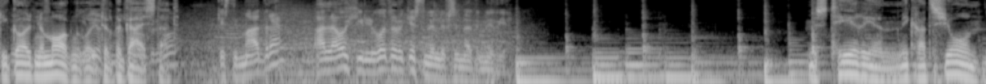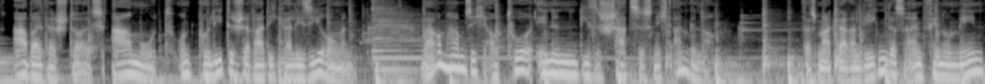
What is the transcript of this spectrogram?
die Goldene Morgenröte, begeistert. Και στη Μάντρα, αλλά όχι λιγότερο και στην Ελευσίνα την ίδια. Mysterien, Migration, Arbeiterstolz, Armut und politische Radikalisierungen. Warum haben sich AutorInnen dieses Schatzes nicht angenommen? Das mag daran liegen, dass ein Phänomen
